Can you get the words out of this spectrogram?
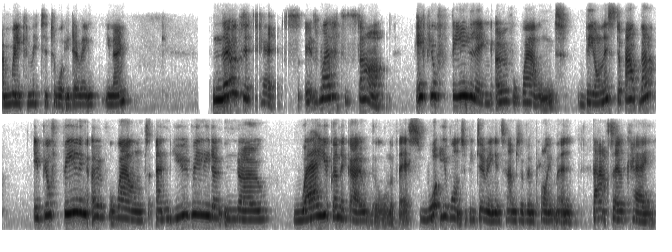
and really committed to what you're doing, you know. Note tips, it's where to start. If you're feeling overwhelmed, be honest about that. If you're feeling overwhelmed and you really don't know where you're going to go with all of this, what you want to be doing in terms of employment, that's okay.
